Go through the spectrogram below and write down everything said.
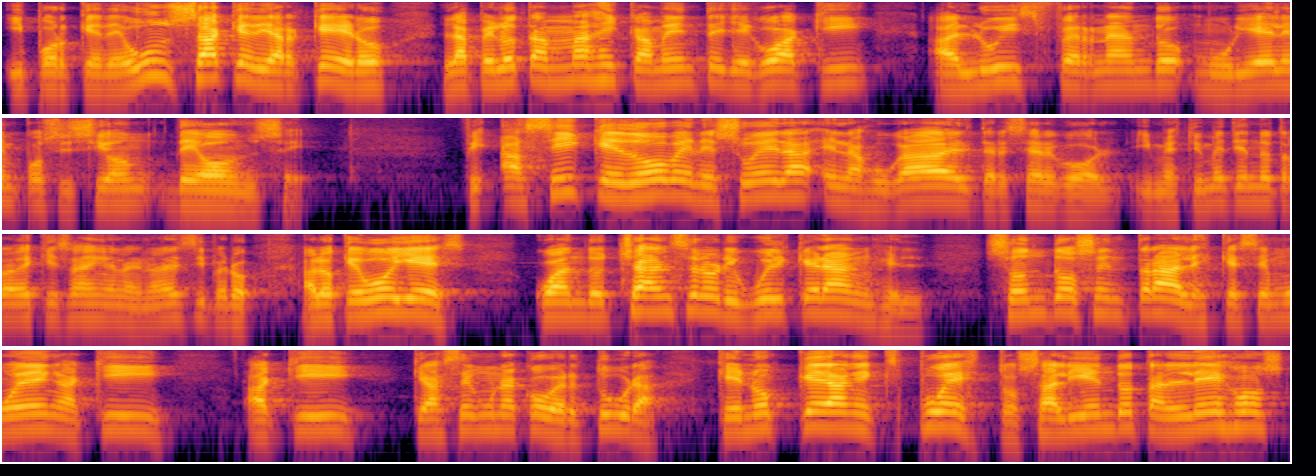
y porque de un saque de arquero la pelota mágicamente llegó aquí a Luis Fernando Muriel en posición de 11. Así quedó Venezuela en la jugada del tercer gol. Y me estoy metiendo otra vez quizás en el análisis, pero a lo que voy es, cuando Chancellor y Wilker Ángel son dos centrales que se mueven aquí, aquí, que hacen una cobertura, que no quedan expuestos saliendo tan lejos,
